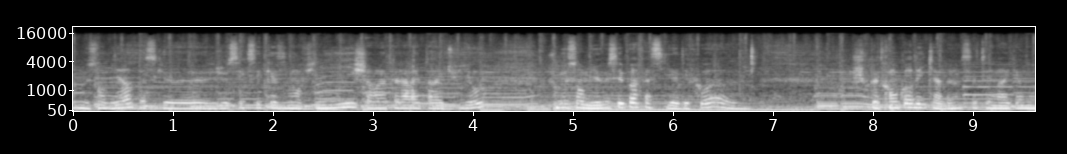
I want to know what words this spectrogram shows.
Je me sens bien parce que je sais que c'est quasiment fini. Charlotte, elle a réparé le tuyau. Je me sens mieux, mais c'est pas facile. Des fois, euh, je pèterai encore des câbles. C'était un moi.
